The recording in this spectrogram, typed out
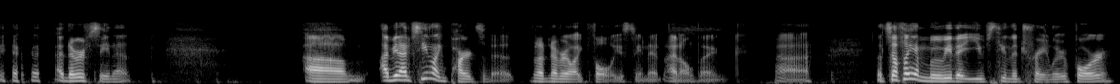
I've never seen it. Um, I mean, I've seen like parts of it, but I've never like fully seen it. I don't think. Uh, that's definitely a movie that you've seen the trailer for,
